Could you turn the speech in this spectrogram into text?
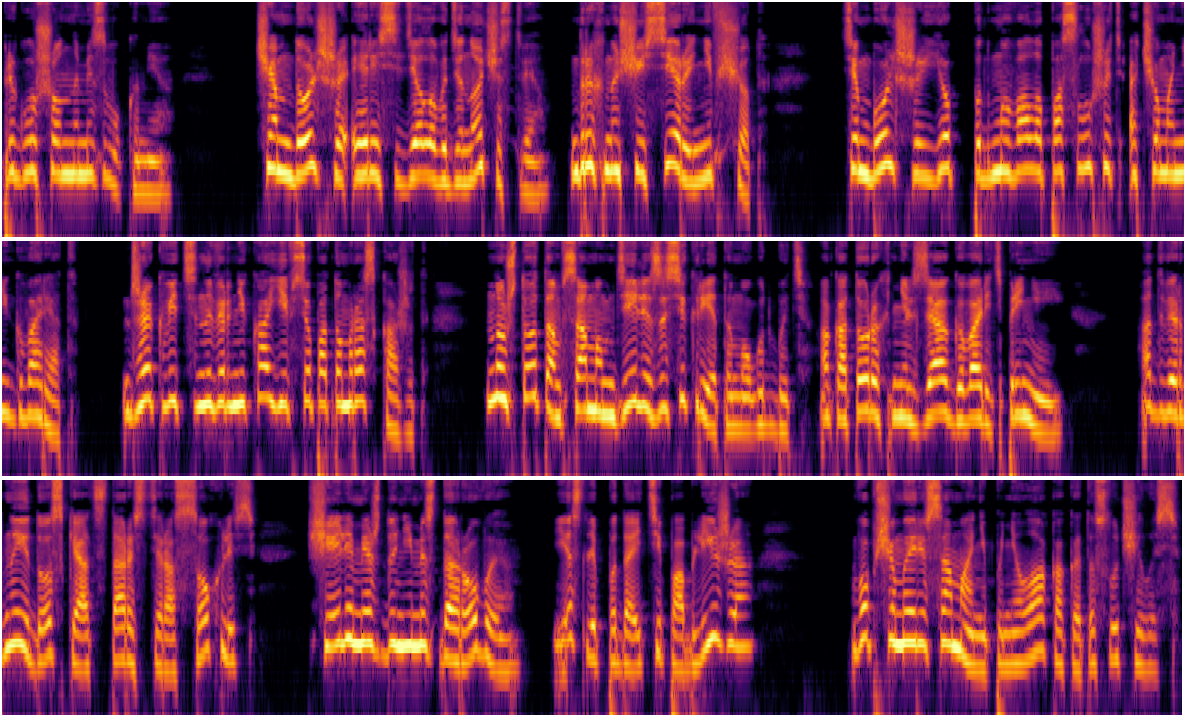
приглушенными звуками. Чем дольше Эри сидела в одиночестве, дрыхнущий Серый не в счет, тем больше ее подмывало послушать, о чем они говорят. Джек ведь наверняка ей все потом расскажет — ну что там в самом деле за секреты могут быть, о которых нельзя говорить при ней? А дверные доски от старости рассохлись, щели между ними здоровые. Если подойти поближе... В общем, Мэри сама не поняла, как это случилось.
